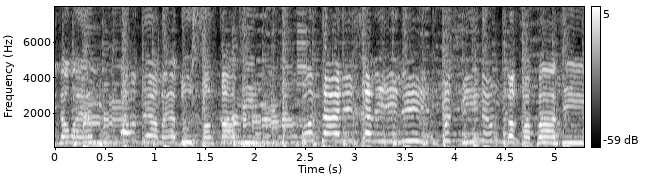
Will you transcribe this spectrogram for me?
دلم أو دو سلقاتي خليلي بتبينم بقفاتي.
